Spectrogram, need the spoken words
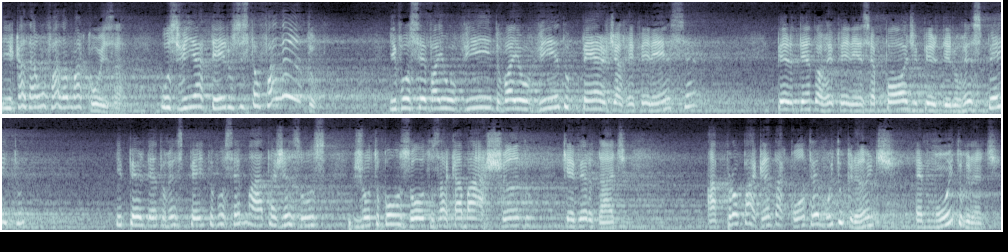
E cada um fala uma coisa. Os vinhateiros estão falando, e você vai ouvindo, vai ouvindo, perde a referência. Perdendo a referência, pode perder o respeito. E perdendo o respeito, você mata Jesus junto com os outros, acaba achando que é verdade. A propaganda contra é muito grande, é muito grande.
